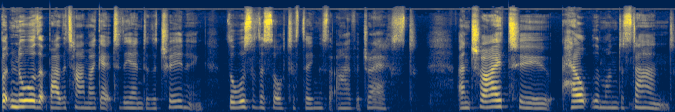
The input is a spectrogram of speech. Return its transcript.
but know that by the time I get to the end of the training, those are the sort of things that I've addressed. And try to help them understand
